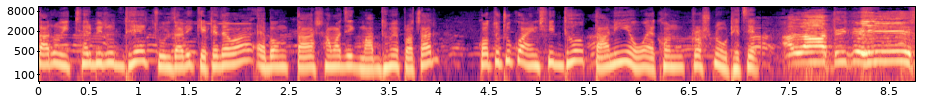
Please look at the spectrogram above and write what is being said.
কারও ইচ্ছার বিরুদ্ধে চুলদাড়ি কেটে দেওয়া এবং তা সামাজিক মাধ্যমে প্রচার কতটুকু আইনসিদ্ধ তা নিয়েও এখন প্রশ্ন উঠেছে। আল্লাহ তুই দেখিস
